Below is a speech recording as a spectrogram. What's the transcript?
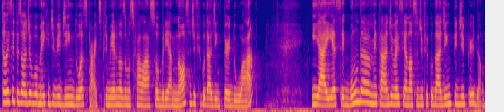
Então, esse episódio eu vou meio que dividir em duas partes. Primeiro, nós vamos falar sobre a nossa dificuldade em perdoar E aí a segunda metade vai ser a nossa dificuldade em pedir perdão,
